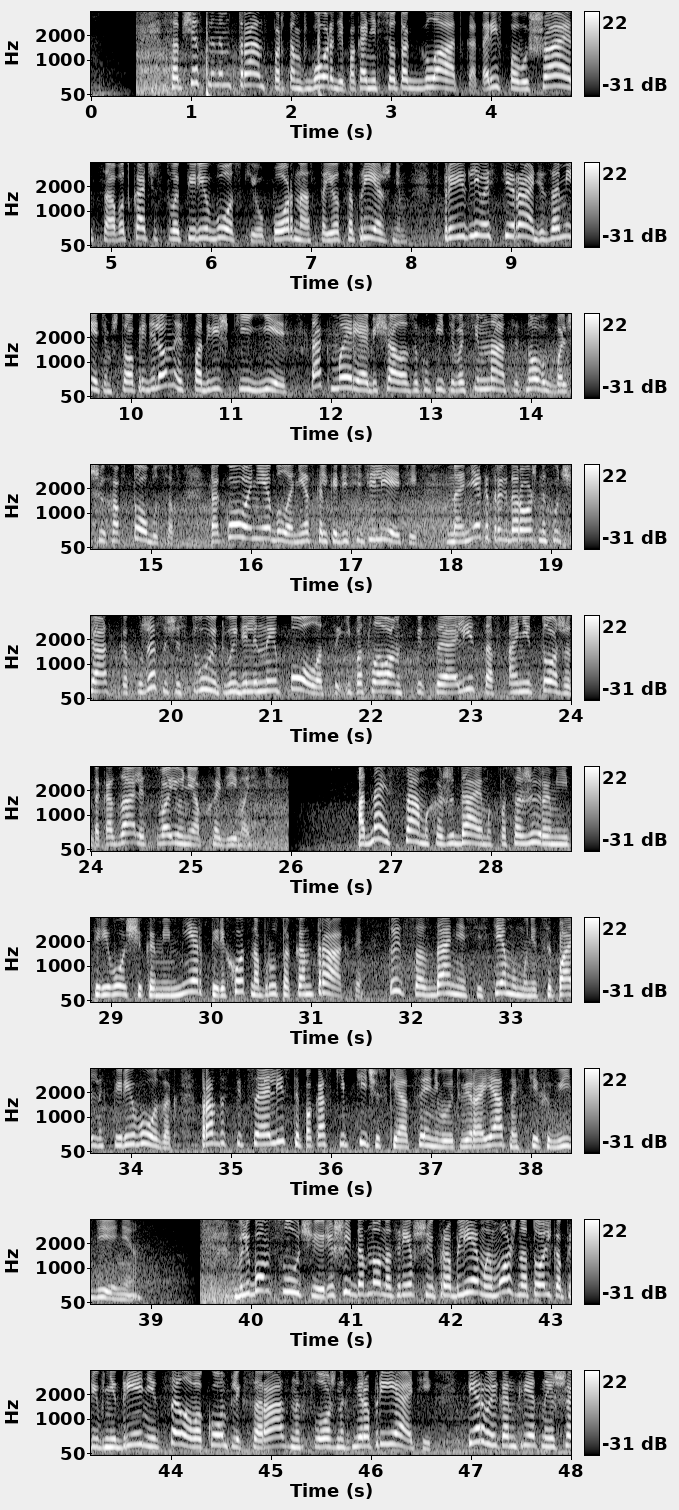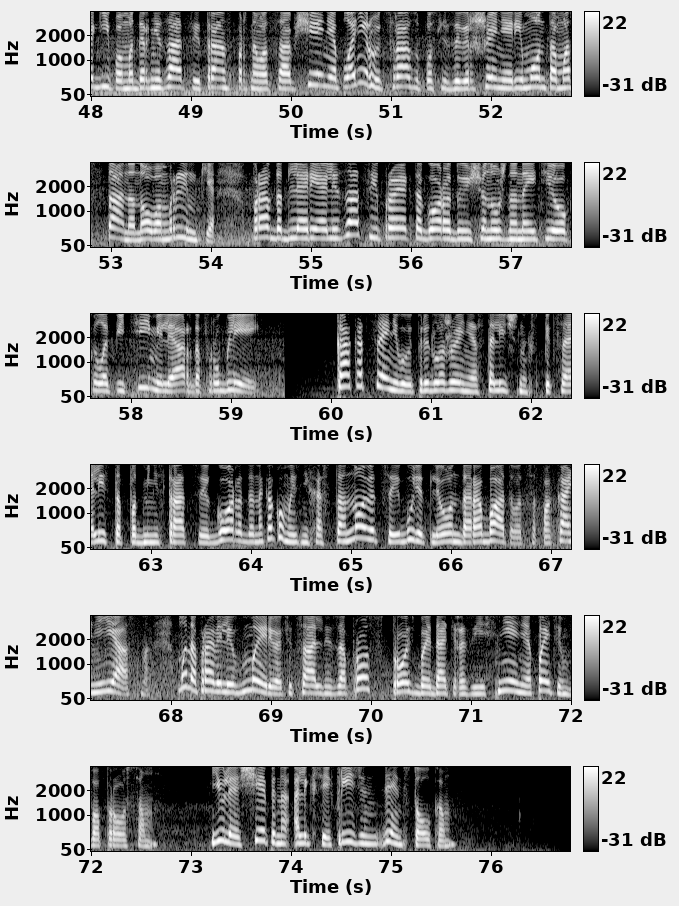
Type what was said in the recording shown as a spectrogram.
С общественным транспортом в городе пока не все так гладко. Тариф повышается, а вот качество перевозки упорно остается прежним. Справедливости ради заметим, что определенные сподвижки есть. Так мэрия обещала закупить 18 новых больших автобусов. Такого не было несколько десятилетий. На некоторых дорожных участках уже существуют выделенные полосы, и по словам специалистов, они тоже доказали свою необходимость. Одна из самых ожидаемых пассажирами и перевозчиками мер – переход на брутоконтракты, то есть создание системы муниципальных перевозок. Правда, специалисты пока скептически оценивают вероятность их введения. В любом случае, решить давно назревшие проблемы можно только при внедрении целого комплекса разных сложных мероприятий. Первые конкретные шаги по модернизации транспортного сообщения планируют сразу после завершения ремонта моста на новом рынке. Правда, для реализации проекта городу еще нужно найти около 5 миллиардов рублей. Как оценивают предложения столичных специалистов в администрации города, на каком из них остановится и будет ли он дорабатываться, пока не ясно. Мы направили в мэрию официальный запрос с просьбой дать разъяснения по этим вопросам. Юлия Щепина, Алексей Фризин. День с толком.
